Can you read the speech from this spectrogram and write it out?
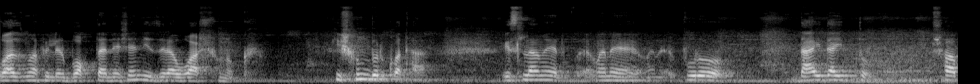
ওয়াজ মাহফিলের বক্তা এসে নিজেরা ওয়াজ শুনুক। কি সুন্দর কথা। ইসলামের মানে মানে পুরো দায় দায়িত্ব সব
